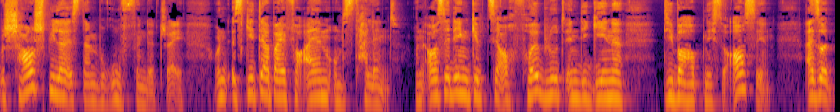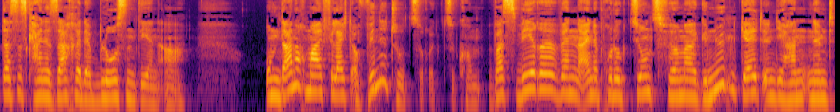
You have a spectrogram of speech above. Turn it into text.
Schauspieler ist ein Beruf, findet Jay. Und es geht dabei vor allem ums Talent. Und außerdem gibt's ja auch Vollblut-Indigene, die überhaupt nicht so aussehen. Also das ist keine Sache der bloßen DNA. Um da nochmal vielleicht auf Winnetou zurückzukommen. Was wäre, wenn eine Produktionsfirma genügend Geld in die Hand nimmt,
